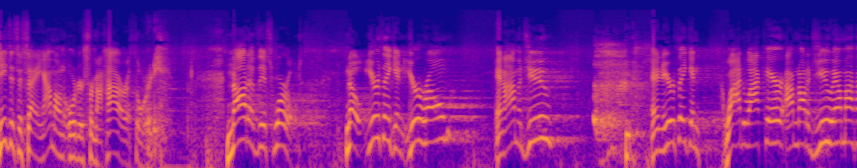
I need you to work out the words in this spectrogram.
Jesus is saying, I'm on orders from a higher authority, not of this world. No, you're thinking you're Rome and I'm a Jew. And you're thinking, why do I care? I'm not a Jew, am I?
